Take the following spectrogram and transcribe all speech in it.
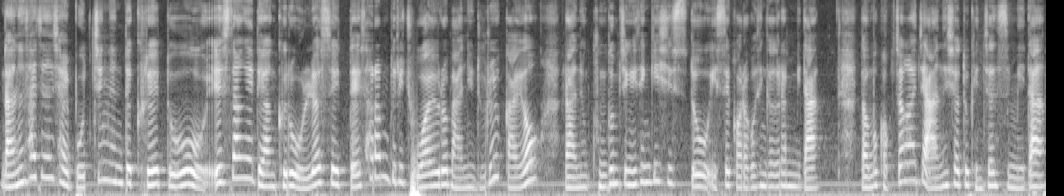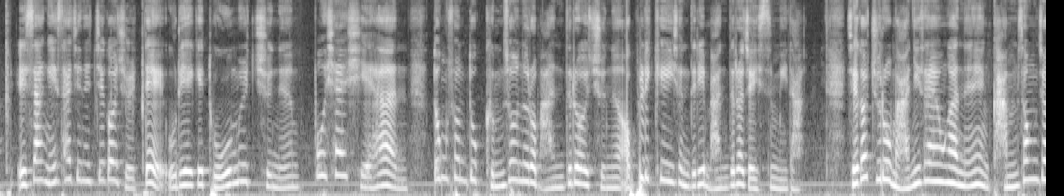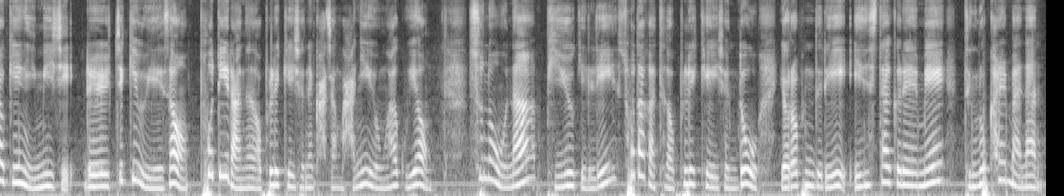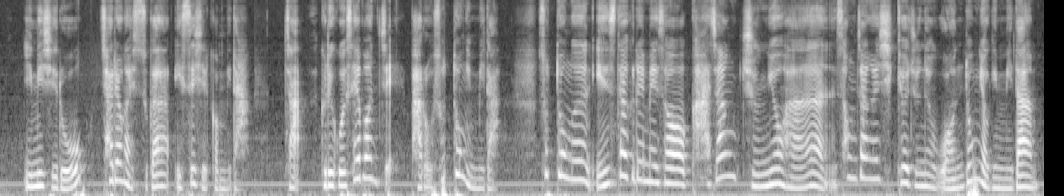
나는 사진을 잘 못 찍는데 그래도 일상에 대한 글을 올렸을 때 사람들이 좋아요를 많이 누를까요? 라는 궁금증이 생기실 수도 있을 거라고 생각을 합니다. 너무 걱정하지 않으셔도 괜찮습니다. 일상에 사진을 찍어줄 때 우리에게 도움을 주는 뽀샤시한 똥손도 금손으로 만들어주는 어플리케이션들이 만들어져 있습니다. 제가 주로 많이 사용하는 감성적인 이미지를 찍기 위해서 푸디라는 어플리케이션을 가장 많이 이용하고요. 스노우나 B612, 소다 같은 어플리케이션도 여러분들이 인스타그램에 등록할 만한 이미지로 촬영할 수가 있으실 겁니다. 자, 그리고 세 번째, 바로 소통입니다. 소통은 인스타그램에서 가장 중요한 성장을 시켜주는 원동력입니다.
